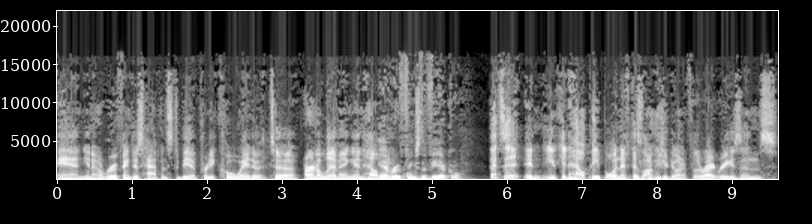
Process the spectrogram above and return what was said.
And you know, roofing just happens to be a pretty cool way to to earn a living and help. yeah, people. roofing's the vehicle. That's it, and you can help people, and if, as long as you're doing it for the right reasons,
